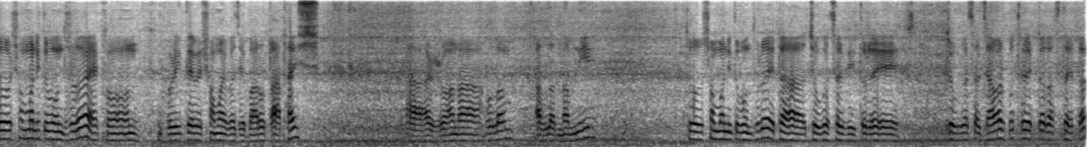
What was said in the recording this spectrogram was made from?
তো সম্মানিত বন্ধুরা, এখন ঘড়িতে সময় বাজে বারোটা আঠাইশ। আর রওনা হলাম আল্লাহর নাম নিয়ে। তো সম্মানিত বন্ধুরা, এটা চৌগাছার ভিতরে, চৌগাছা যাওয়ার পথের একটা রাস্তা এটা।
